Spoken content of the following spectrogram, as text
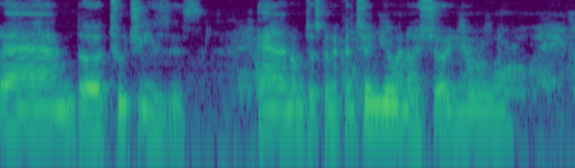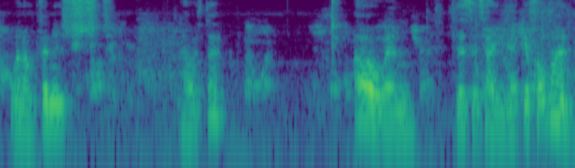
and the two cheeses. And I'm just going to continue and I'll show you when I'm finished how it's done. Oh, and this is how you make it for one.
